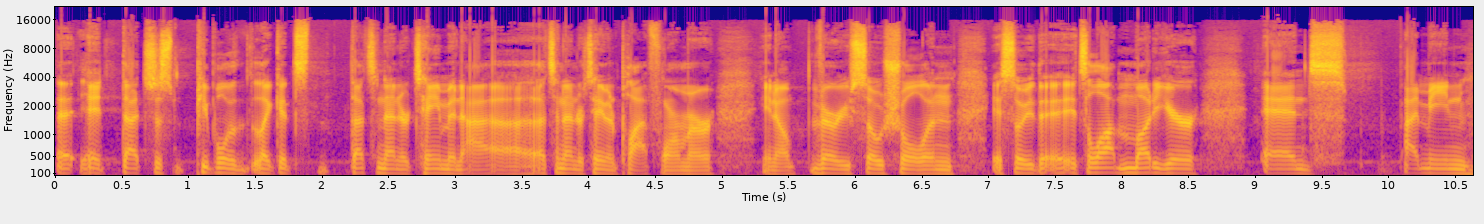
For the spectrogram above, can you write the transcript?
It, it that's just people like it's that's an entertainment uh, that's an entertainment platform or you know very social and so it's a lot muddier and I mean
